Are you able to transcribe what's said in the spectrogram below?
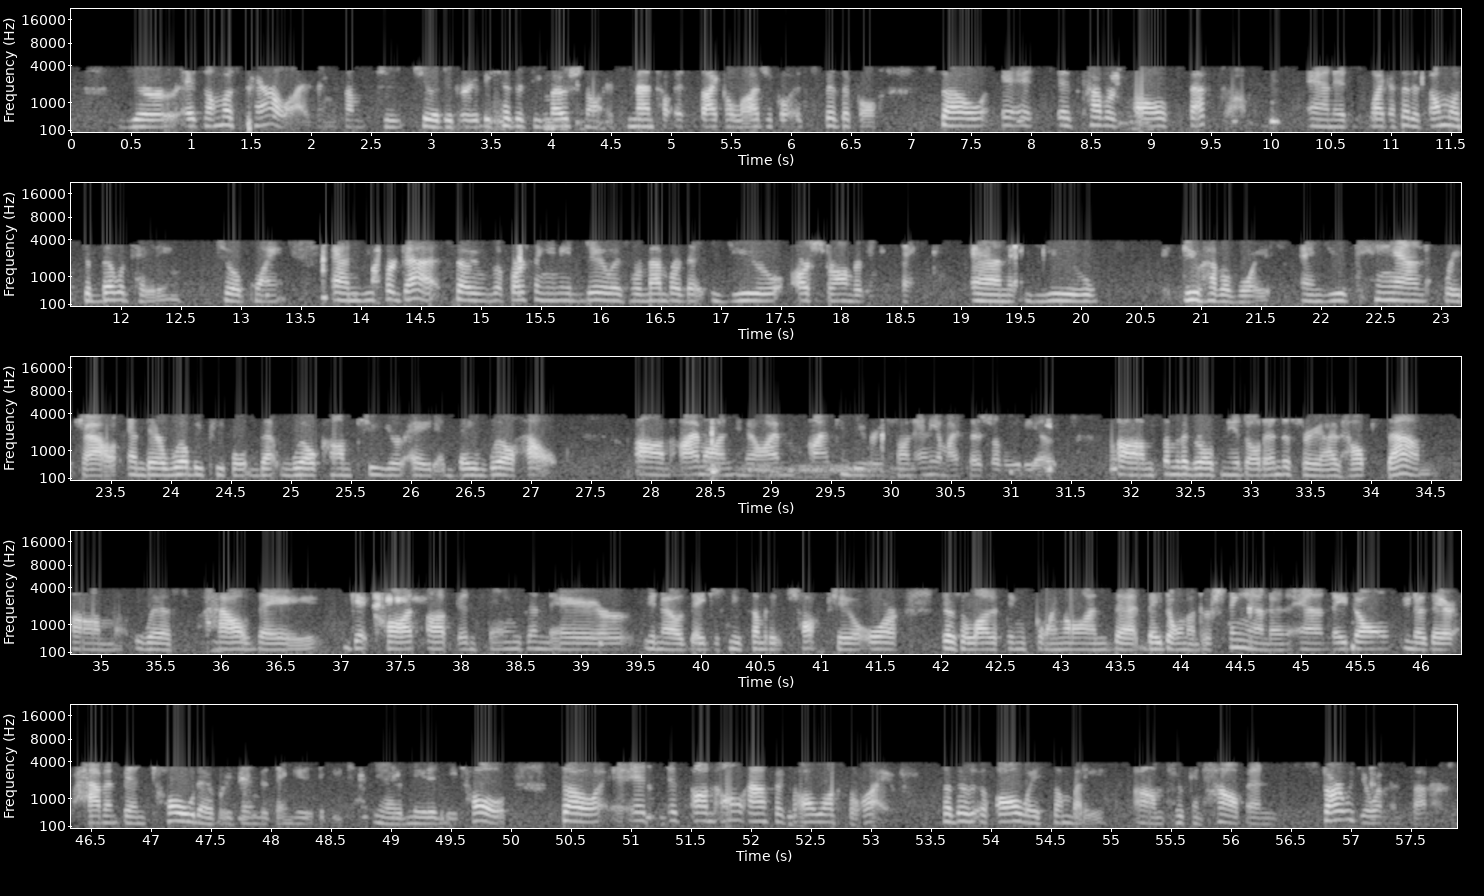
You're, it's almost paralyzing some to, to a degree because it's emotional, it's mental, it's psychological, it's physical. So it, it covers all spectrum. And it's, like I said, it's almost debilitating to a point and you forget. So the first thing you need to do is remember that you are stronger than you think and you do have a voice and you can reach out and there will be people that will come to your aid and they will help. Um, I'm on, you know, I'm I can be reached on any of my social medias. Um, some of the girls in the adult industry, I've helped them um, with how they get caught up in things and they're, you know, they just need somebody to talk to or there's a lot of things going on that they don't understand and, and they don't, you know, they haven't been told everything that they needed to be, you know, needed to be told. So it, it's on all aspects, all walks of life. So there's always somebody um, who can help and start with your women's centers.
